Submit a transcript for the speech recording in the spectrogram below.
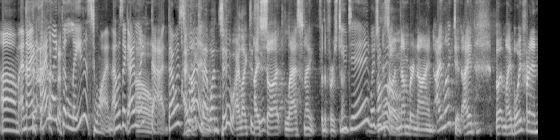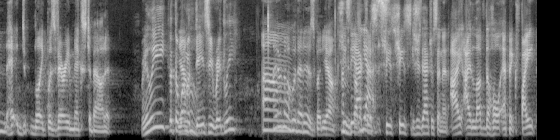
Um, and I, I like the latest one. I was like, I like Oh. that. That was I fun. liked that one too. I liked it. Too. I saw it last night for the first time. You did? What'd you I think? saw number nine. I liked it. I, but my boyfriend like was very mixed about it. Really? Is that the Yeah. one with Daisy Ridley? I don't know who that is, but yeah, She's the actress. Yes. She's she's she's the actress in it. I I love the whole epic fight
